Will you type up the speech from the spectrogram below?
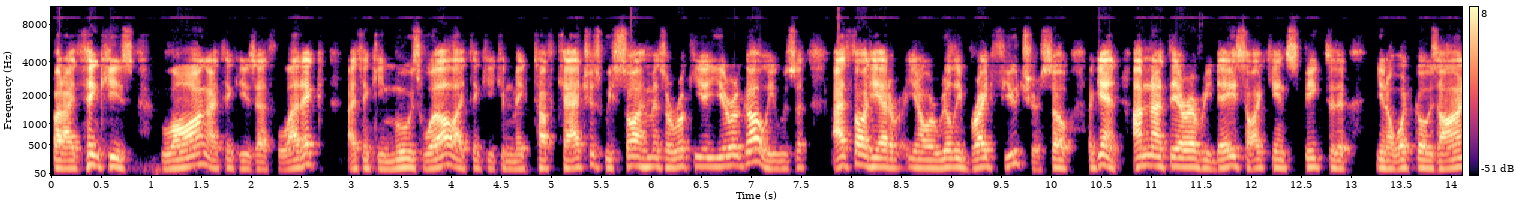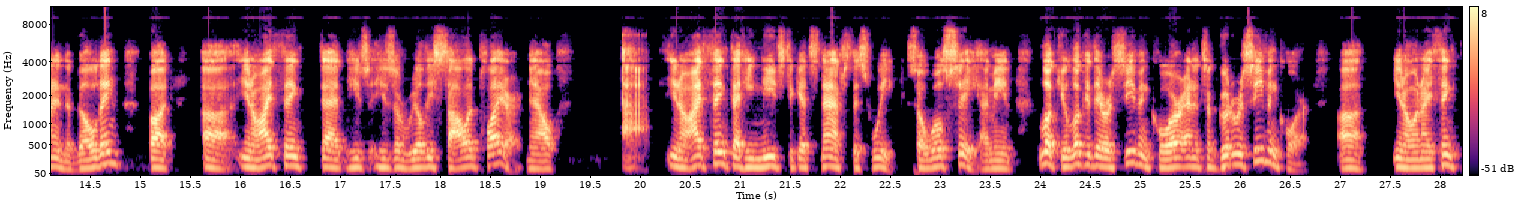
But I think he's long. I think he's athletic. I think he moves well. I think he can make tough catches. We saw him as a rookie a year ago. He was. A, I thought he had a you know a really bright future. So again, I'm not there every day, so I can't speak to the you know what goes on in the building. But uh, you know, I think that he's he's a really solid player. Now, uh, you know, I think that he needs to get snaps this week. So we'll see. I mean, look, you look at their receiving corps, and it's a good receiving corps. Uh, you know, and I think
